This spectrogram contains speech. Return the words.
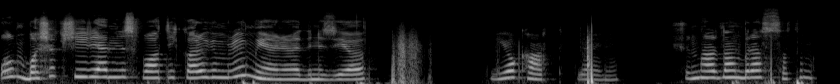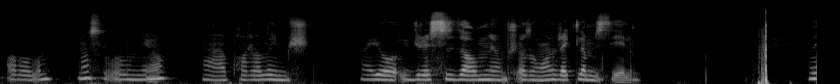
Oğlum Başakşehir yendiniz Fatih Karagümrük'ü mü yenemediniz ya? Yok artık yani. Şunlardan biraz satın alalım. Nasıl alınıyor? Ha paralıymış. Ha, yok ücretsiz de alınıyormuş. O zaman reklam izleyelim. Ve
